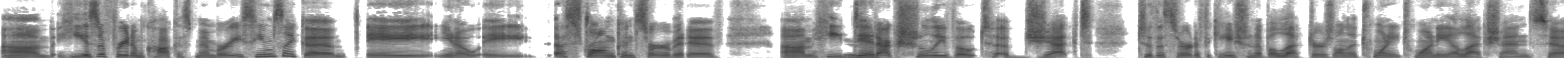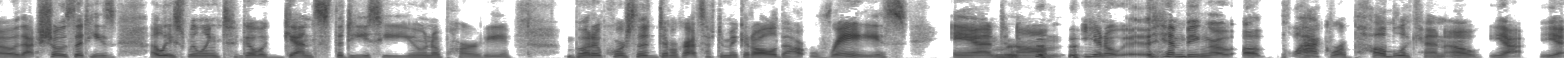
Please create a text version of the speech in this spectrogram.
Um, he is a Freedom Caucus member. He seems like a a you know a a strong conservative. Um, he Yeah. did actually vote to object to the certification of electors on the 2020 election. So that shows that he's at least willing to go against the DC Uniparty. But of course, the Democrats have to make it all about race. And um, you know, him being a, a black Republican, oh yeah, yeah,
